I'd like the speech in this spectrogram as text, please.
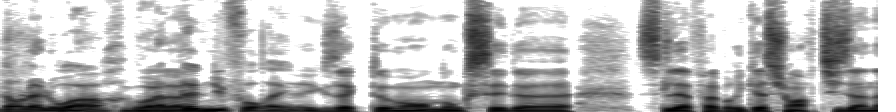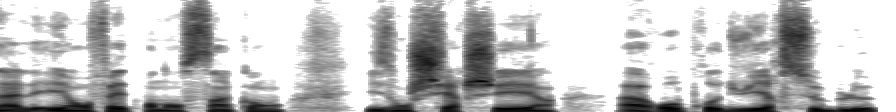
Dans la Loire, dans la Voilà. plaine du Forêt. Exactement. Donc c'est de, c'est de la fabrication artisanale et en fait pendant cinq ans ils ont cherché à reproduire ce bleu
